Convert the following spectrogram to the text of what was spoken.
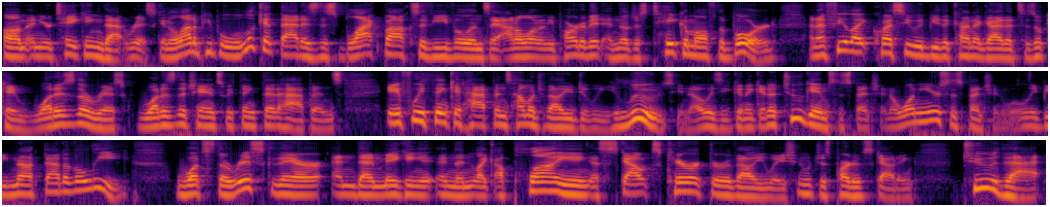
um, and you're taking that risk. And a lot of people will look at that as this black box of evil and say, I don't want any part of it, and they'll just take him off the board. And I feel like Kwesi would be the kind of guy that says, okay, what is the risk? What is the chance we think that happens? If we think it happens, how much value do we lose? You know, is he going to get a two game suspension, a one year suspension? Will he be knocked out of the league? What's the risk there? And then making it, and then like applying a scout's character evaluation, which is part of scouting, to that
